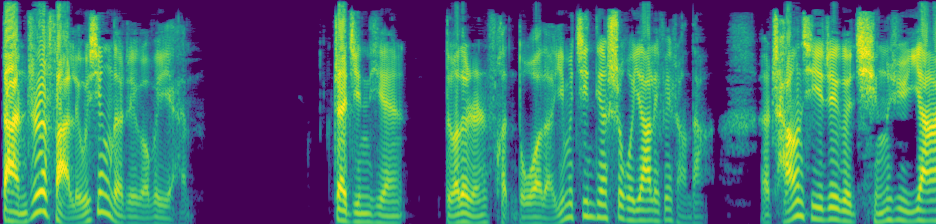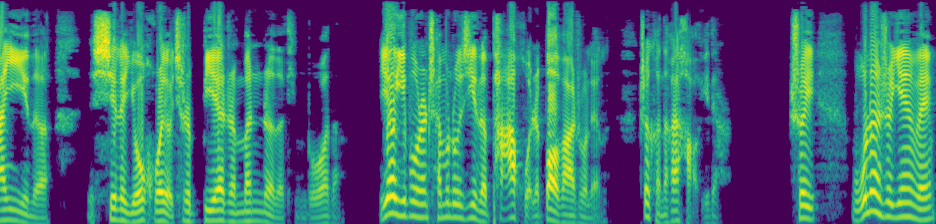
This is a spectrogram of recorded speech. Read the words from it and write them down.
胆汁反流性的这个胃炎，在今天得的人很多的，因为今天社会压力非常大，呃，长期这个情绪压抑的，心里有火有气憋着闷着的挺多的。也有一部分人沉不住气了，啪，火就爆发出来了，这可能还好一点。所以，无论是因为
